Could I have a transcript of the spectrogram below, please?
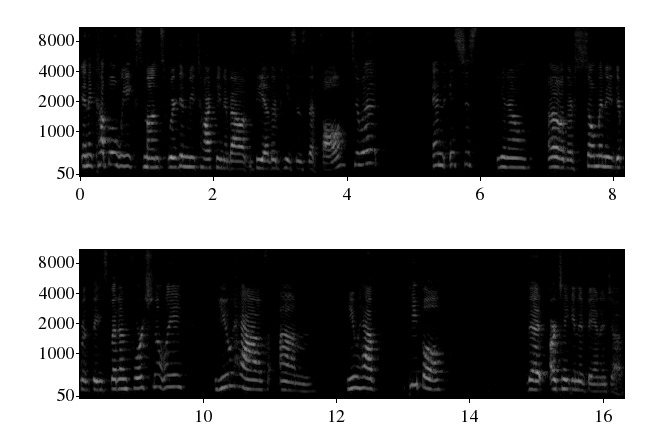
in a couple weeks, months, we're going to be talking about the other pieces that fall to it. And it's just, you know, oh, there's so many different things. But unfortunately, you have, um, you have people that are taken advantage of.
